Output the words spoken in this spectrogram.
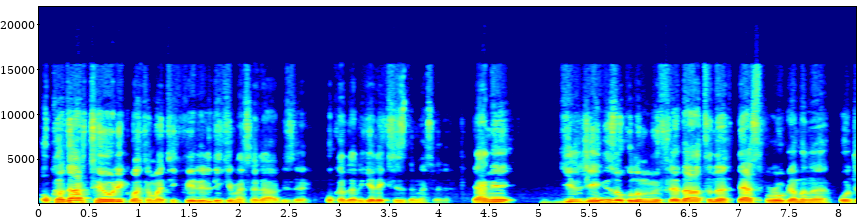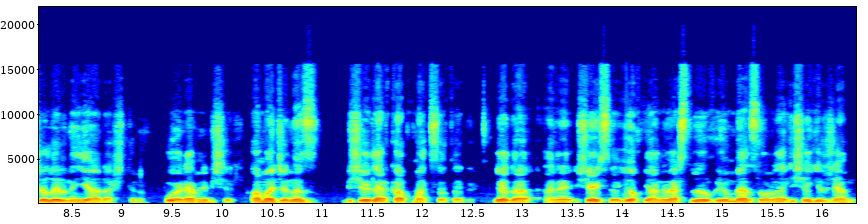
o kadar teorik matematik verildi ki mesela bize. O kadarı gereksizdi mesela. Yani gireceğiniz okulun müfredatını, ders programını, hocalarını iyi araştırın. Bu önemli bir şey. Amacınız bir şeyler kapmaksa tabii. Ya da hani şeyse yok ya üniversitede okuyayım ben sonra işe gireceğim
